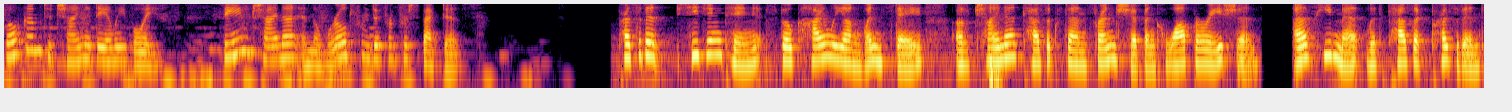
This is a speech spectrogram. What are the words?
Welcome to China Daily Voice, seeing China and the world from different perspectives. President Xi Jinping spoke highly on Wednesday of China Kazakhstan friendship and cooperation as he met with Kazakh President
